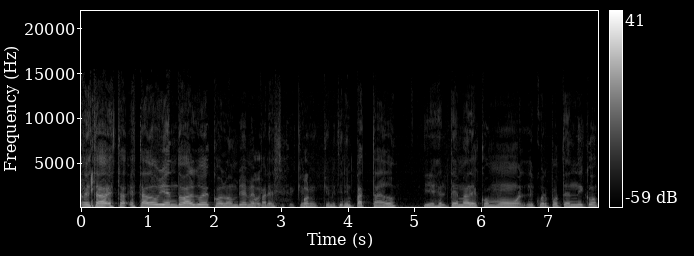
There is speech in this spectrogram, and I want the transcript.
Oye, está- está- he estado viendo algo de Colombia y me Oye, parece que, que por- me, que me tiene impactado. Y es el tema de cómo el cuerpo técnico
